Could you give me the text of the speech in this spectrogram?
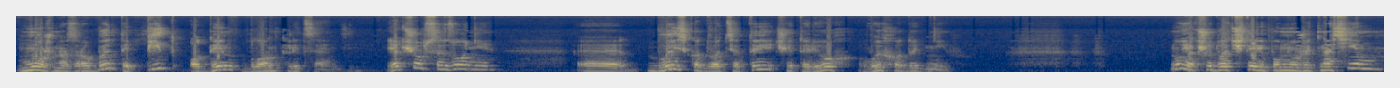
можна зробити під один бланк ліцензії. Якщо в сезоні е, близько 24 вихододнів. Ну, якщо 24 помножить на 7,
